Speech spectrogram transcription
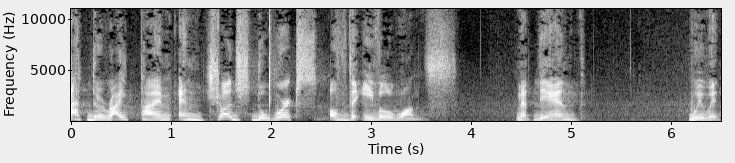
at the right time and judge the works of the evil ones. And at the end, we win.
